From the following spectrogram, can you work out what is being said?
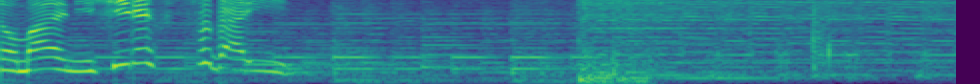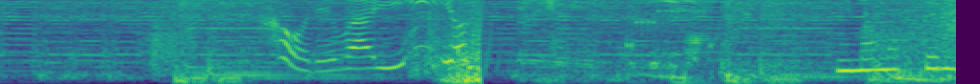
の前にひれ伏すがいい。これはいいよ。見守ってるよ。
